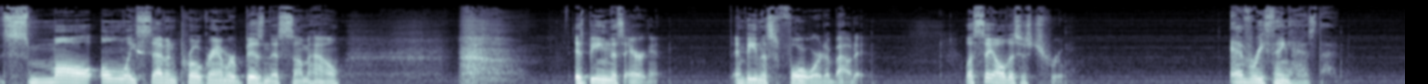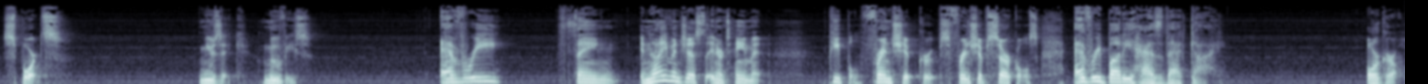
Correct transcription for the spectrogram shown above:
small, only seven programmer business somehow is being this arrogant and being this forward about it. Let's say all this is true. Everything has that sports, music, movies. Everything, and not even just entertainment, people, friendship groups, friendship circles. Everybody has that guy or girl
